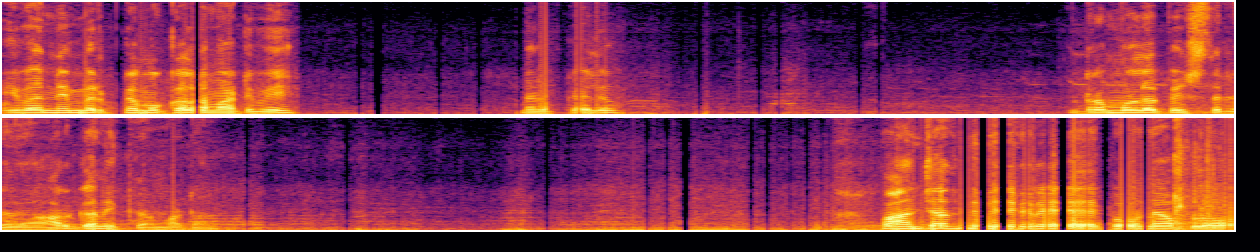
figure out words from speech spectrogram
ఇవన్నీ మిరపకాయ మొక్కలు అన్నమాట ఇవి మిరపకాయలు డ్రమ్ముల్లో పెంచుతారు ఇది ఆర్గానిక్ అనమాట पांच आदमी देख रहे हैं कौन है आप लोग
